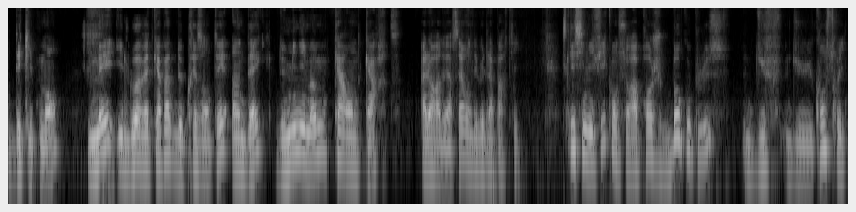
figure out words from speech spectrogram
d'équipements, mais ils doivent être capables de présenter un deck de minimum 40 cartes à leur adversaire au début de la partie. Ce qui signifie qu'on se rapproche beaucoup plus du, du construit.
